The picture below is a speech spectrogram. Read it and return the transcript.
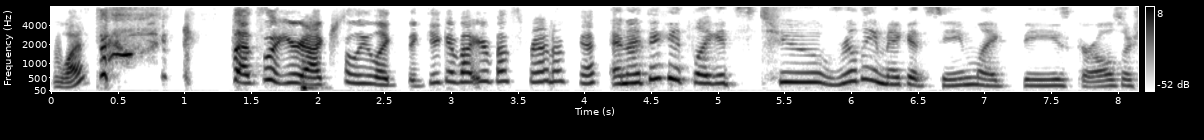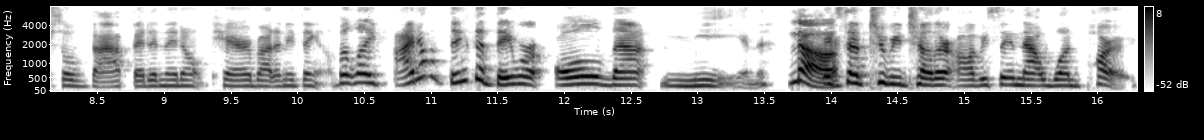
what? that's what you're actually like thinking about your best friend. Okay. And I think it's like it's to really make it seem like these girls are so vapid and they don't care about anything. But like I don't think that they were all that mean. No. Except to each other, obviously, in that one part.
